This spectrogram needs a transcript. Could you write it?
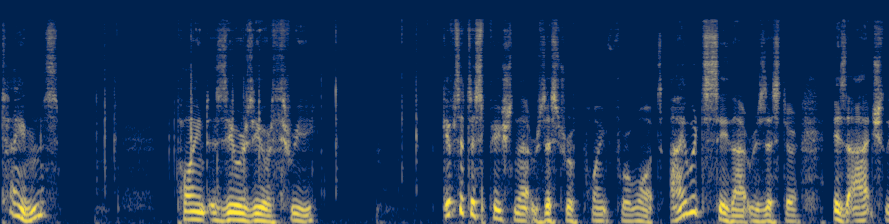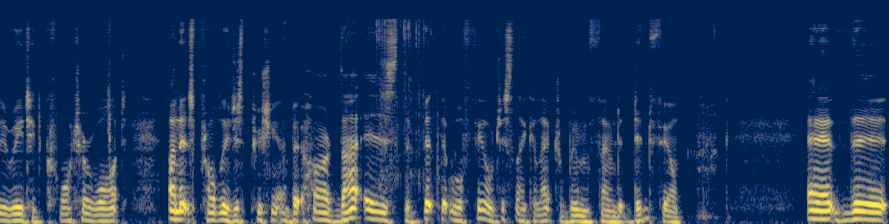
times 0.003 gives a dissipation that resistor of 0.4 watts. I would say that resistor is actually rated quarter watt and it's probably just pushing it a bit hard. That is the bit that will fail, just like Electroboom found it did fail. Uh, the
